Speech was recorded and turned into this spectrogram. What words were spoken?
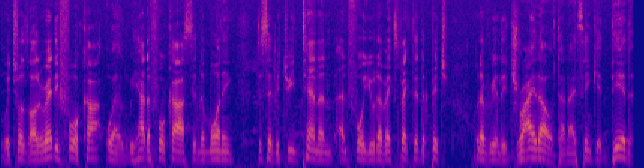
which was already forecast, well, we had a forecast in the morning to say between 10 and, and 4, you would have expected the pitch would have really dried out, and I think it did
